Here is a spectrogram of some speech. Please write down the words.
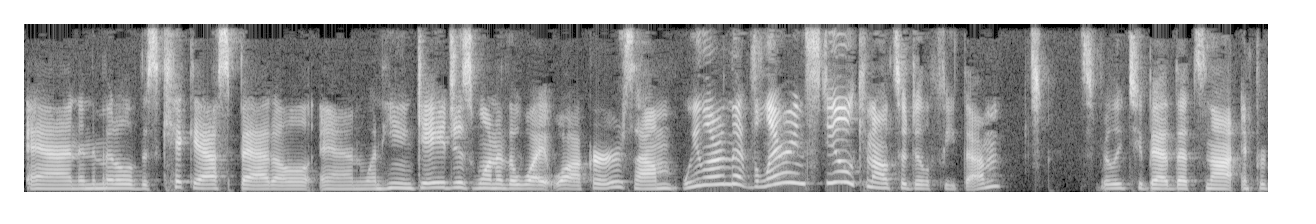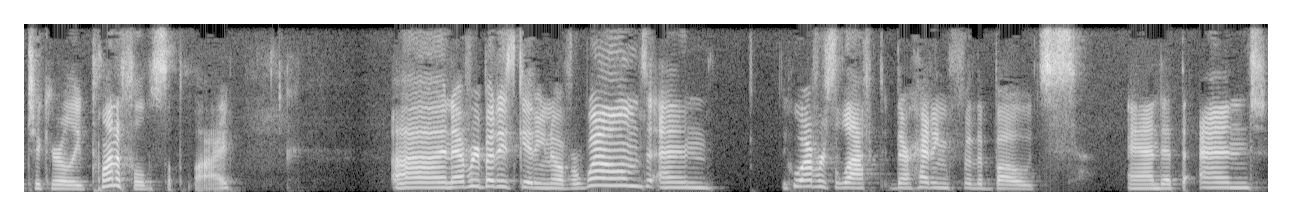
And in the middle of this kick ass battle, and when he engages one of the White Walkers, um, we learn that Valyrian steel can also defeat them. It's really too bad that's not a particularly plentiful supply. Uh, and everybody's getting overwhelmed, and whoever's left, they're heading for the boats. And at the end,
